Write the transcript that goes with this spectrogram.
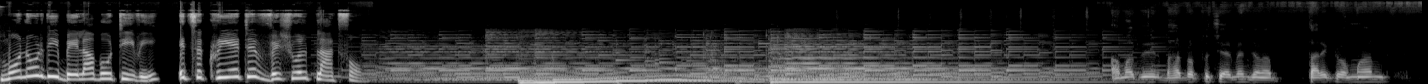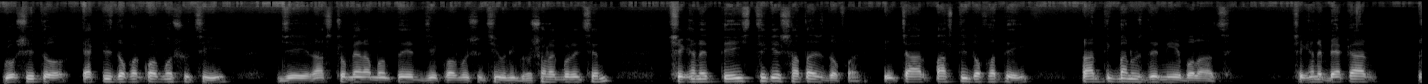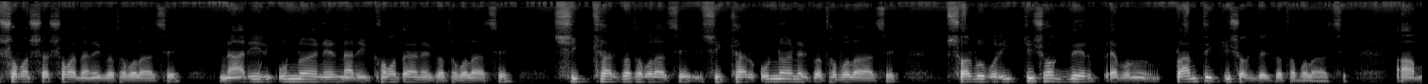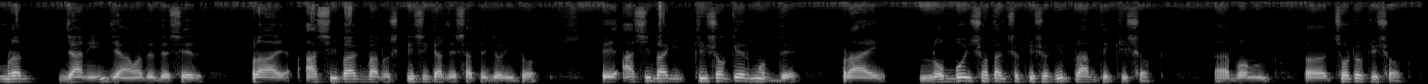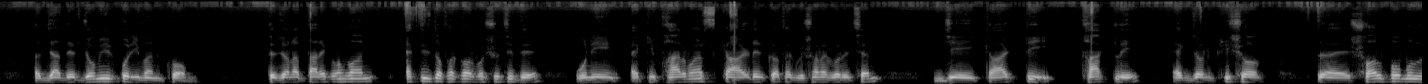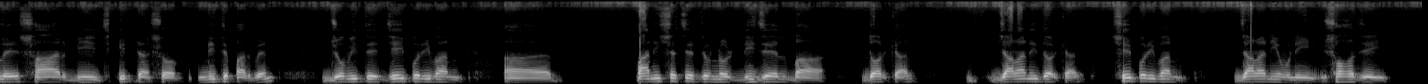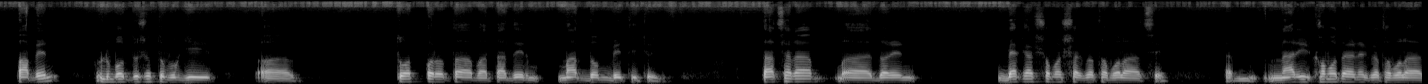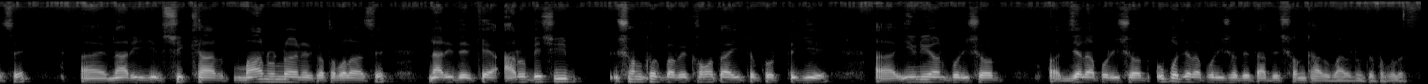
Monordi Belabo TV, it's a creative visual platform. আমাদের ভারপ্রাপ্ত chairman জনাব তারেক রহমান ঘোষিত একত্রিশ দফা কর্মসূচি যে রাষ্ট্র মেরামতের যে কর্মসূচি উনি ঘোষণা করেছেন সেখানে তেইশ থেকে সাতাশ দফা এই চার পাঁচটি দফাতেই প্রান্তিক মানুষদের নিয়ে বলা আছে। সেখানে বেকার সমস্যার সমাধানের কথা বলা আছে। নারীর উন্নয়নের, নারীর ক্ষমতায়নের কথা বলা আছে। শিক্ষার কথা বলা আছে। শিক্ষার উন্নয়নের কথা বলা আছে। সর্বোপরি কৃষকদের এবং প্রান্তিক কৃষকদের কথা বলা আছে। আমরা জানি যে আমাদের দেশের প্রায় আশি ভাগ মানুষ কৃষিকাজের সাথে জড়িত। এই আশি ভাগ কৃষকের মধ্যে প্রায় নব্বই শতাংশ কৃষকই প্রান্তিক কৃষক। এবং ছোট কৃষক যাদের জমির পরিমাণ কম। তো জনাব তারেক রহমান একত্রিশ দফা কর্মসূচিতে উনি একটি ফার্মার্স কার্ডের কথা ঘোষণা করেছেন যে কার্ডটি থাকলে একজন কৃষক স্বল্প মূল্যে সার, বীজ, কীটনাশক নিতে পারবেন। জমিতে যেই পরিমাণ পানি সেচের জন্য ডিজেল বা দরকার, জ্বালানি দরকার, সেই পরিমাণ জ্বালানি উনি সহজেই পাবেন। কোনো মধ্যস্বত্বভোগীর তৎপরতা বা তাদের মাধ্যম ব্যতীতই। তাছাড়া ধরেন বেকার সমস্যার কথা বলা আছে নারীর ক্ষমতায়নের কথা বলা আছে নারীর শিক্ষার মান উন্নয়নের কথা বলা আছে, নারীদেরকে আরও বেশি সংখ্যকভাবে ক্ষমতায়িত করতে গিয়ে ইউনিয়ন পরিষদ জেলা পরিষদ উপজেলা পরিষদে তাদের সংখ্যা আরও বাড়ানোর কথা বলা আছে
